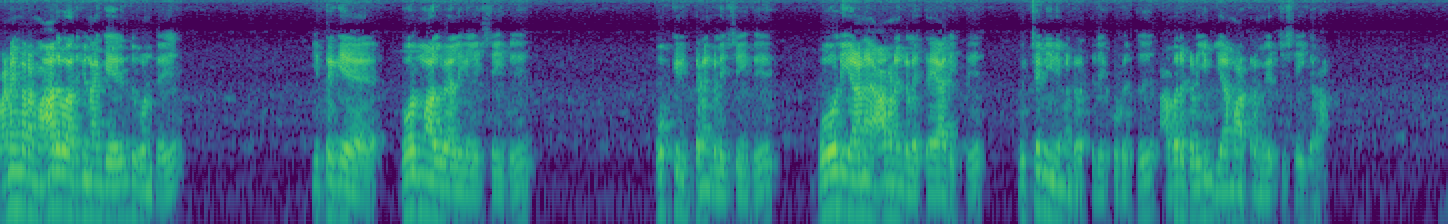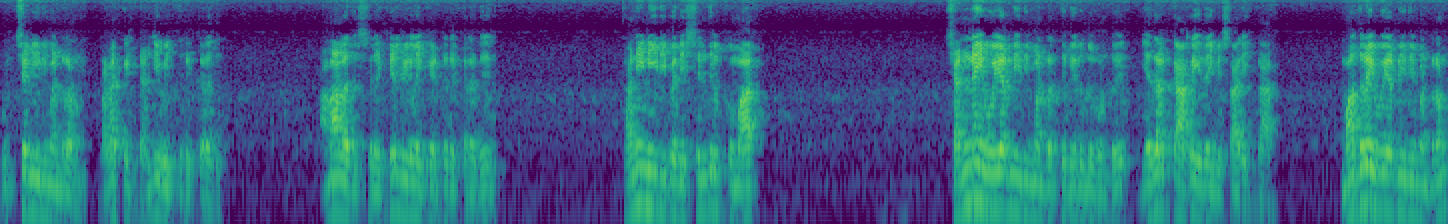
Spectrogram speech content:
பனைமரம் ஆதவார்ஜுன் அங்கே இருந்து கொண்டு இத்தகைய கோல்மால் வேலைகளை செய்து போக்கிரித்தனங்களை செய்து போலியான ஆவணங்களை தயாரித்து உச்ச நீதிமன்றத்திலே கொடுத்து அவர்களையும் ஏமாற்ற முயற்சி செய்கிறான். உச்ச நீதிமன்றம் வழக்கை தள்ளி வைத்திருக்கிறது. ஆனால் அது சில கேள்விகளை கேட்டிருக்கிறது. தனி நீதிபதி செந்தில்குமார் சென்னை உயர்நீதிமன்றத்தில் இருந்து கொண்டு எதற்காக இதை விசாரித்தார் மதுரை உயர்நீதிமன்றம்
